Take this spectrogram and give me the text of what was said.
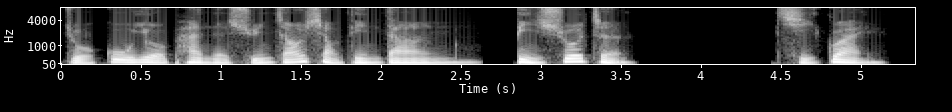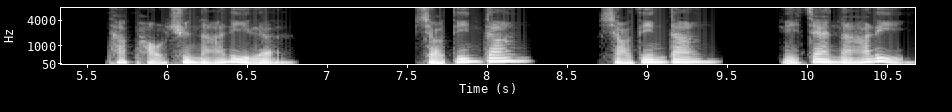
左顾右盼的寻找小叮当，并说着：“奇怪，他跑去哪里了？小叮当，小叮当，你在哪里？”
